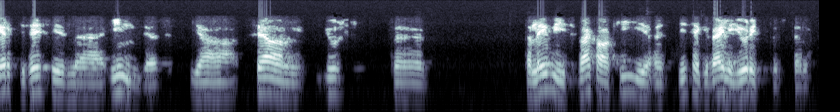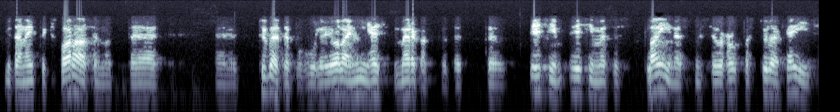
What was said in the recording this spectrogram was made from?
kerkis esile Indias ja seal just ta levis väga kiiresti isegi väliüritustel, mida näiteks varasemate eh, tüvede puhul ei ole nii hästi märgatud, et eh, esi, esimesest lainest, mis Euroopast üle käis,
